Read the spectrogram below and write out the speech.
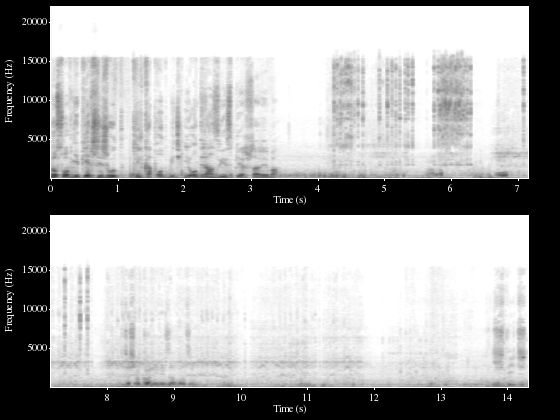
Dosłownie pierwszy rzut, kilka podbić i od razu jest pierwsza ryba. O, chociaż okonie nie zachodzą. Ślicznie.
